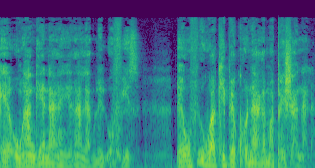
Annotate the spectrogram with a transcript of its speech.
Eh ungangena ke nje ngala kuleli office eh ufike ukwakhiphe khona ke amapheshana la.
